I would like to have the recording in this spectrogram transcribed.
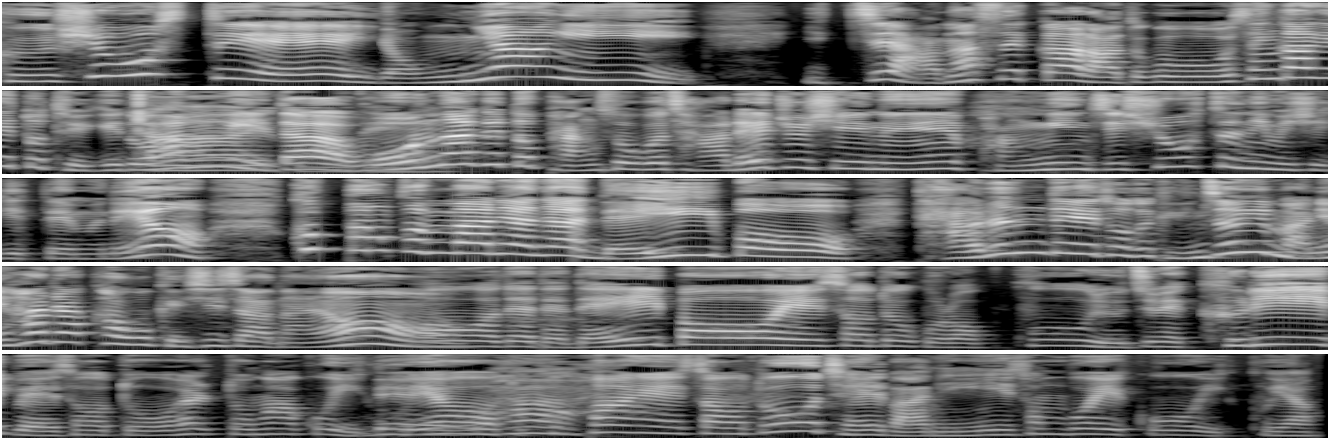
그 쇼호스트의 역량이 있지 않았을까라고 생각이 또 들기도 합니다. 아이고, 네. 워낙에 또 방송을 잘해주시는 박민지 쇼호스트님이시기 때문에요. 쿠팡뿐만이 아니라 네이버 다른 데에서도 굉장히 많이 활약하고 계시잖아요. 어, 네네. 네이버에서도 그렇고, 요즘에 그립에서도 활동하고 네, 있고요. 와. 쿠팡에서도 제일 많이 선보이고 있고요.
